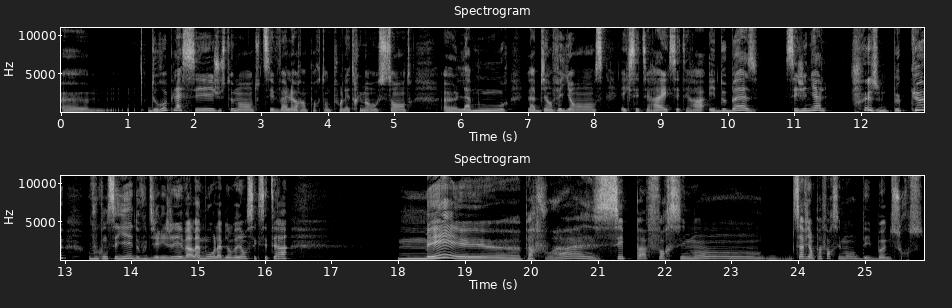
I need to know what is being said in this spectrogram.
de replacer justement toutes ces valeurs importantes pour l'être humain au centre, l'amour, la bienveillance, etc., etc. Et de base, c'est génial. je ne peux que vous conseiller de vous diriger vers l'amour, la bienveillance, etc. Mais euh, parfois, c'est pas forcément. Ça vient pas forcément des bonnes sources.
